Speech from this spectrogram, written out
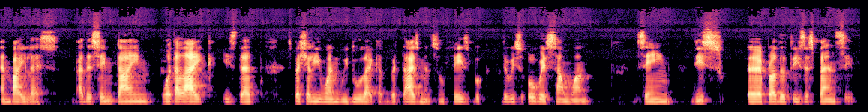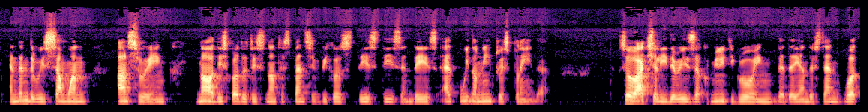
and buy less. At the same time what i like is that especially when we do like advertisements on facebook there is always someone saying this uh, product is expensive and then there is someone answering no this product is not expensive because this this and this and we don't need to explain that so actually, there is a community growing that they understand what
